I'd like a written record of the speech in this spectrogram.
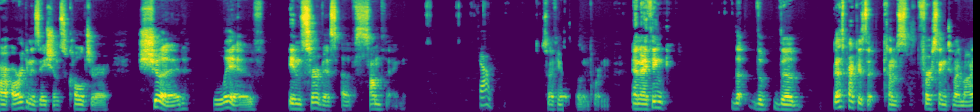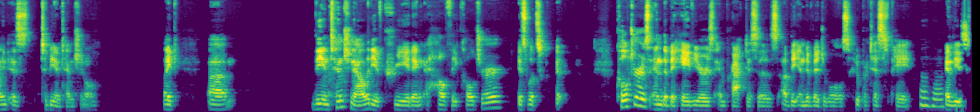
our organization's culture should live in service of something yeah so i think that's really important and i think the the the best practice that comes first thing to my mind is to be intentional like um, the intentionality of creating a healthy culture is what's cultures and the behaviors and practices of the individuals who participate mm-hmm. in these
